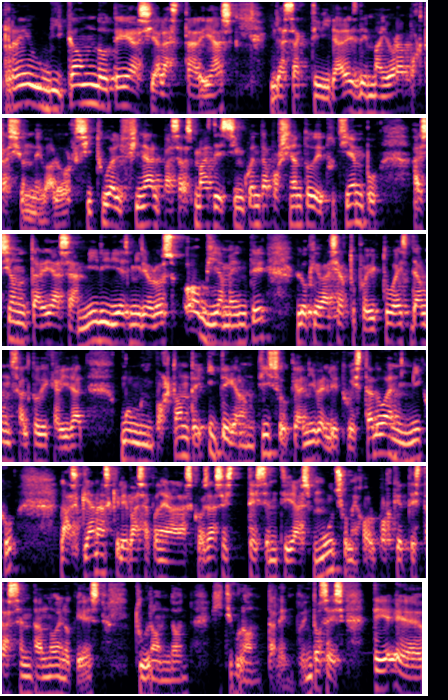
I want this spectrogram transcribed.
reubicándote hacia las tareas y las actividades de mayor aportación de valor. Si tú al final pasas más del 50% de tu tiempo haciendo tareas a 1.000 y 10.000 euros, obviamente lo que va a ser tu proyecto es dar un salto de calidad muy, muy importante y te garantizo que a nivel de tu estado anímico, las ganas que le vas a poner a las cosas te sentirás mucho mejor porque te estás sentando en lo que es tu gran don y tu gran talento. Entonces, te eh,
